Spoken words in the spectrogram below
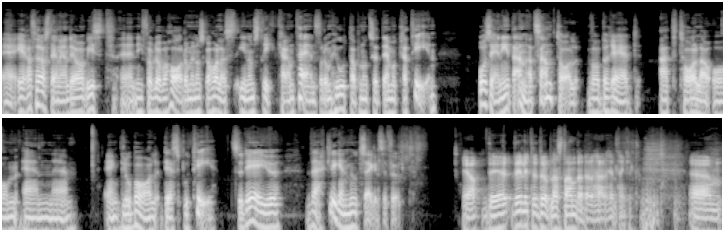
eh, era föreställningar, ja visst, eh, ni får lov att ha dem men de ska hållas inom strikt karantän för de hotar på något sätt demokratin. Och sen i ett annat samtal vara beredd att tala om en, eh, en global despoti. Så det är ju verkligen motsägelsefullt. Ja, det är, det är lite dubbla standarder här helt enkelt. Um,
